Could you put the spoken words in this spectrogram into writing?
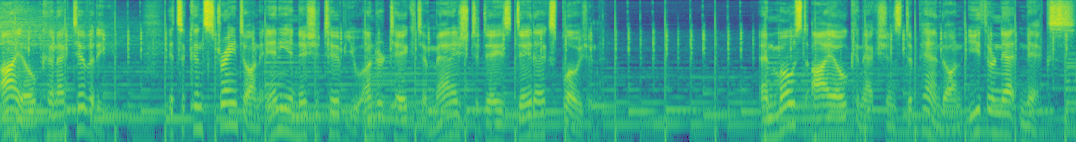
I.O. connectivity. It's a constraint on any initiative you undertake to manage today's data explosion. And most I.O. connections depend on Ethernet NICs.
